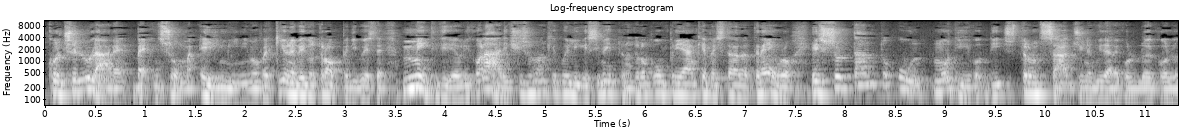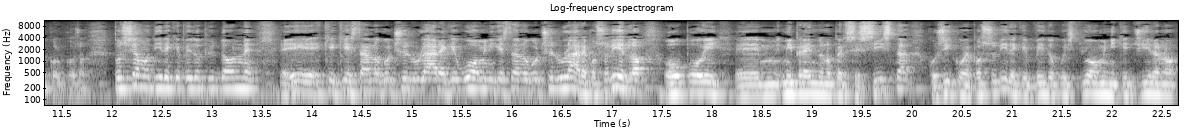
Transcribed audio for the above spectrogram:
col cellulare, beh, insomma, è il minimo, perché io ne vedo troppe di queste. Mettiti gli auricolari, ci sono anche quelli che si mettono, te lo compri anche per strada a 3 euro, è soltanto un motivo di stronzaggine guidare col, col, col coso. Possiamo dire che vedo più donne eh, che, che, stanno col cellulare che uomini che stanno col cellulare, posso dirlo? O poi eh, mi prendono per sessista, così come posso dire che vedo questi uomini che girano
